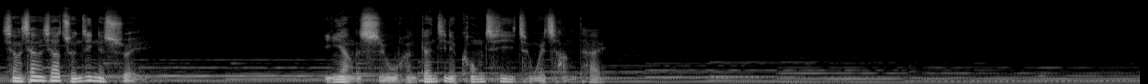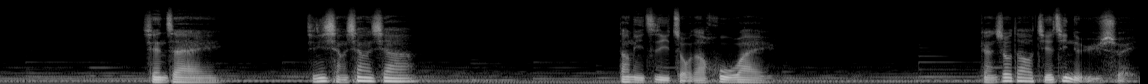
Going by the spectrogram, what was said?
想象一下，纯净的水、营养的食物和干净的空气成为常态。现在，请你想象一下，当你自己走到户外，感受到洁净的雨水，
